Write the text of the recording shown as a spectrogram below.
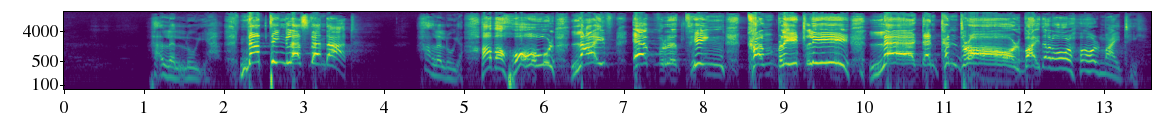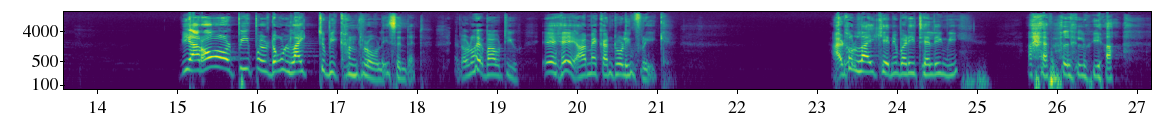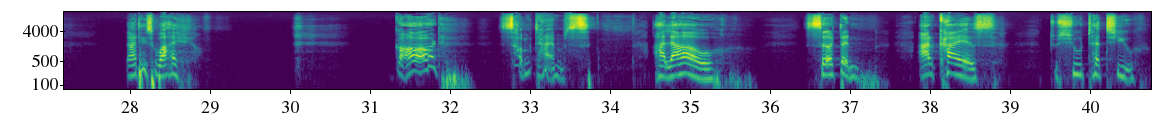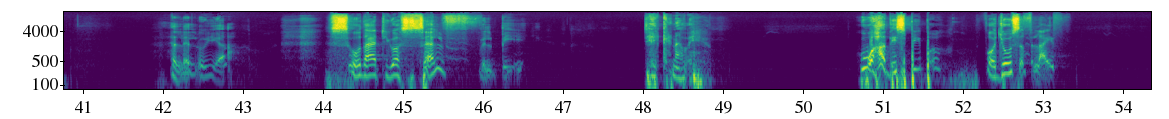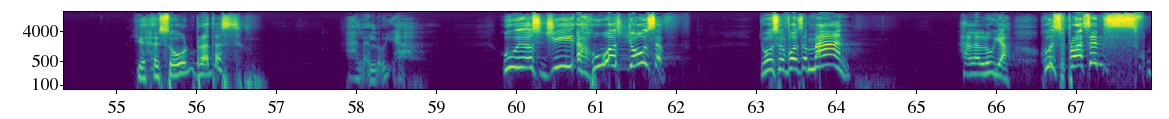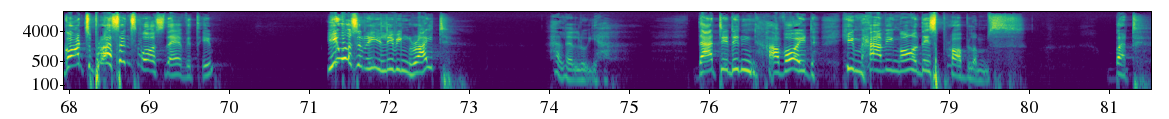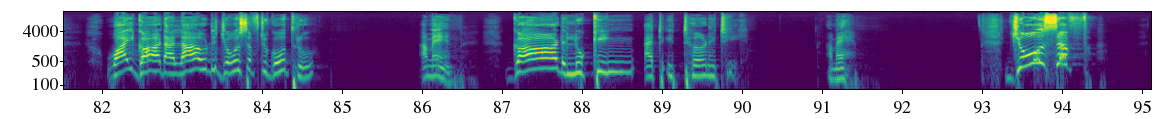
Hallelujah. Nothing less than that. Hallelujah. Our whole life, everything completely led and controlled by the Almighty. We are all people don't like to be controlled, isn't it? I don't know about you. Hey, hey, I'm a controlling freak. I don't like anybody telling me I have hallelujah. That is why God sometimes allow certain archives to shoot at you. Hallelujah. So that yourself will be taken away. Who are these people for Joseph's life? His own brothers. Hallelujah. Who was, uh, who was Joseph? Joseph was a man Hallelujah. Whose presence, God's presence was there with him. He was really living right. Hallelujah. That didn't avoid him having all these problems. But why God allowed Joseph to go through? Amen. God looking at eternity. Amen. Joseph,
